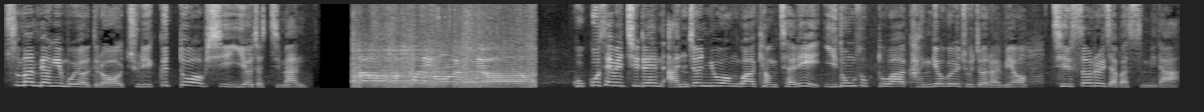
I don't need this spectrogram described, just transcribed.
수만 명이 모여들어 줄이 끝도 없이 이어졌지만 곳곳에 배치된 안전요원과 경찰이 이동 속도와 간격을 조절하며 질서를 잡았습니다.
